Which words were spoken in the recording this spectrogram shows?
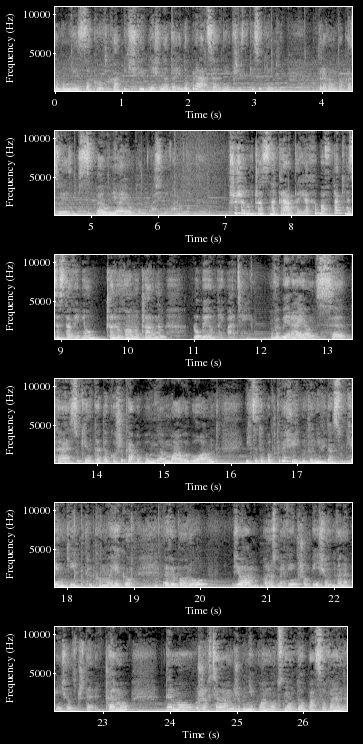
no bo nie jest za krótka i świetnie się nadaje do pracy, nie wszystkie sukienki, które Wam pokazuję, spełniają ten właśnie warunek. Przyszedł czas na kratę. Ja chyba w takim zestawieniu czerwono-czarnym lubię ją najbardziej. Wybierając tę sukienkę do koszyka popełniłam mały błąd i chcę to podkreślić, bo to nie wina sukienki, tylko mojego wyboru. Wzięłam rozmiar większą, 52 na 54. Czemu? Temu, że chciałam, żeby nie była mocno dopasowana.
